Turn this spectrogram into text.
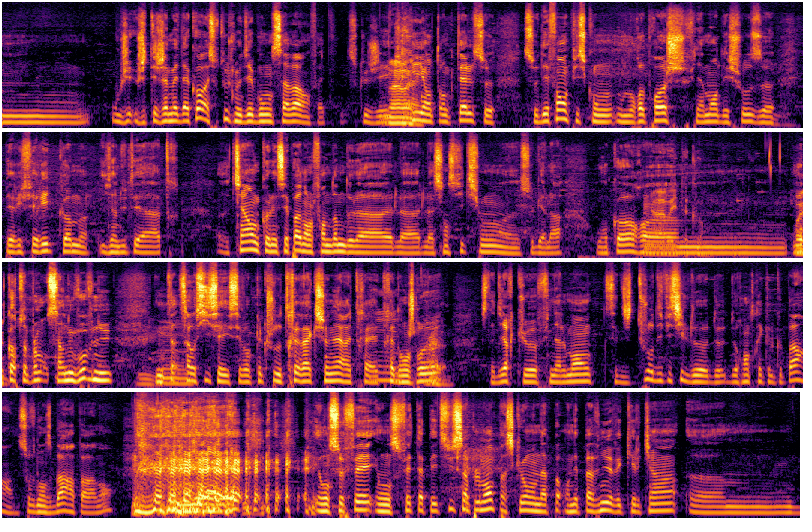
où j'étais jamais d'accord et surtout je me disais bon ça va en fait ce que j'ai écrit ouais. en tant que tel se, se défend puisqu'on on me reproche finalement des choses périphériques comme il vient du théâtre euh, tiens, on le connaissait pas dans le fandom de la, de la, de la science-fiction, euh, ce gars-là. Ou encore, Ah oui, euh, ou Ouais. encore tout simplement, c'est un nouveau venu. Donc, Mhm. ça- ça aussi, c'est quelque chose de très réactionnaire et très, très Mhm. dangereux. Ouais. C'est-à-dire que finalement, c'est toujours difficile de, de- de rentrer quelque part, hein, sauf dans ce bar apparemment. et on se fait, et on se fait taper dessus simplement parce qu'on pas- n'est pas venu avec quelqu'un euh,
